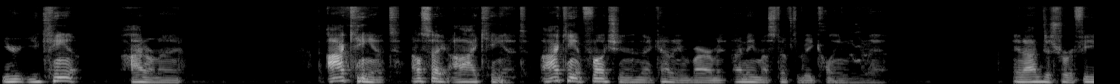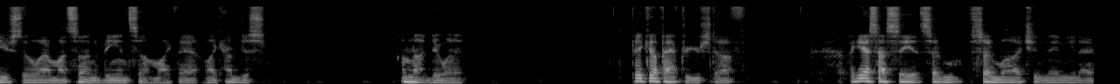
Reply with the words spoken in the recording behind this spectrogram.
You you can't. I don't know. I can't. I'll say I can't. I can't function in that kind of environment. I need my stuff to be clean and that. And I've just refused to allow my son to be in something like that. Like I'm just I'm not doing it. Pick up after your stuff. I guess I see it so so much and then, you know,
